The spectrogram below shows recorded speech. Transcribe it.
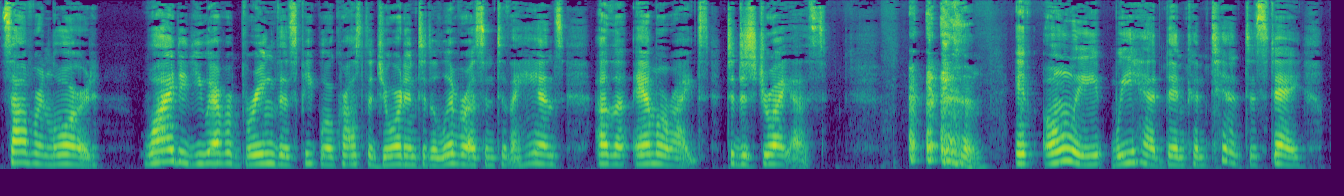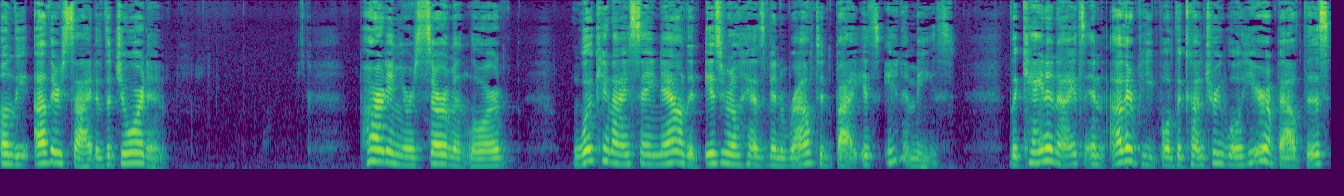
sovereign Lord, why did you ever bring this people across the Jordan to deliver us into the hands of the Amorites to destroy us? If only we had been content to stay on the other side of the Jordan. Pardon your servant, Lord. What can I say now that Israel has been routed by its enemies? The Canaanites and other people of the country will hear about this,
